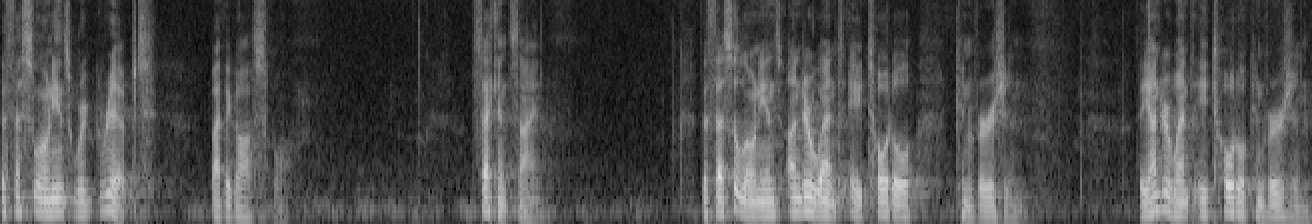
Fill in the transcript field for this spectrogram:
The Thessalonians were gripped by the gospel. Second sign the Thessalonians underwent a total conversion. They underwent a total conversion.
